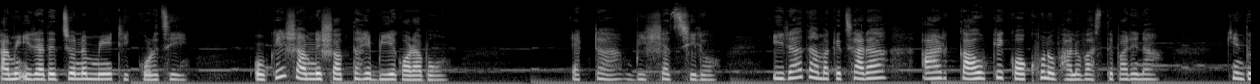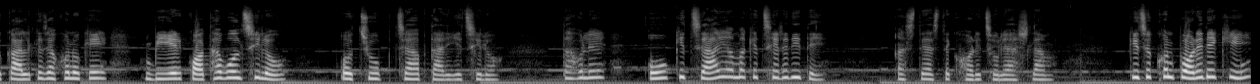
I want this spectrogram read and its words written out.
আমি ইরাদের জন্য মেয়ে ঠিক করেছি। ওকে সামনের সপ্তাহে বিয়ে করাবো। একটা বিশ্বাস ছিল। ইরাদ আমাকে ছাড়া আর কাউকে কখনো ভালোবাসতে পারে না। কিন্তু কালকে যখন ওকে বিয়ের কথা বলছিল, ও চুপচাপ দাঁড়িয়েছিল। তাহলে ও কি চায় আমাকে ছেড়ে দিতে? আস্তে আস্তে ঘরে চলে আসলাম। কিছুক্ষণ পরে দেখি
